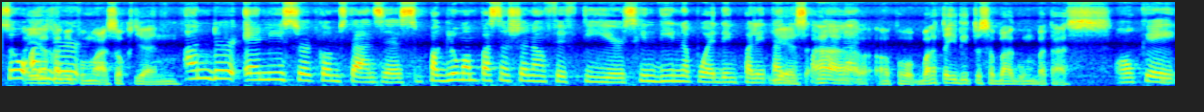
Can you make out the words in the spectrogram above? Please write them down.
So Kaya under, kami pumasok dyan. under any circumstances, pag lumampas na siya ng 50 years, hindi na pwedeng palitan Yes, yung pangalan. ah, opo, batay dito sa bagong batas. Okay.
